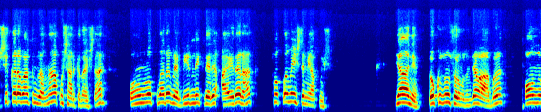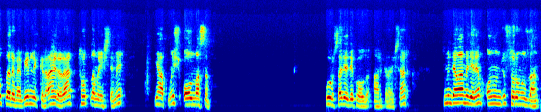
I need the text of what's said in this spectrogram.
Şıklara baktığımızda ne yapmış arkadaşlar? Onlukları ve birlikleri ayırarak toplama işlemi yapmış. Yani 9. sorumuzun cevabı onlukları ve birlikleri ayırarak toplama işlemi yapmış olması. Bursa dedik oldu arkadaşlar. Şimdi devam edelim 10. sorumuzdan.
